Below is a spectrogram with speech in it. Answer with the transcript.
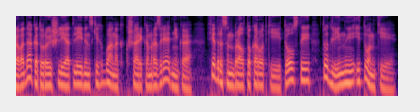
Провода, которые шли от лейденских банок к шарикам разрядника, Федерсон брал то короткие и толстые, то длинные и тонкие.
